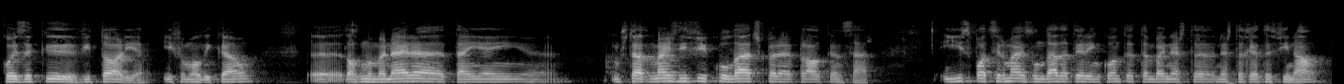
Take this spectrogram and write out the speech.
coisa que Vitória e Famalicão, eh, de alguma maneira, têm eh, mostrado mais dificuldades para, para alcançar. E isso pode ser mais um dado a ter em conta também nesta, nesta reta final,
